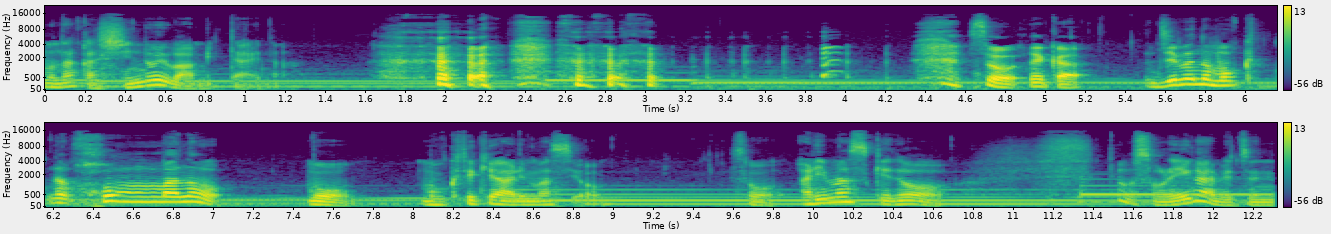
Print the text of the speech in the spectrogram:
もうなんかしんどいわみたいな。そうなんか自分の目ほんまのもう目的はありますよ。そうありますけどでもそれ以外は別に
